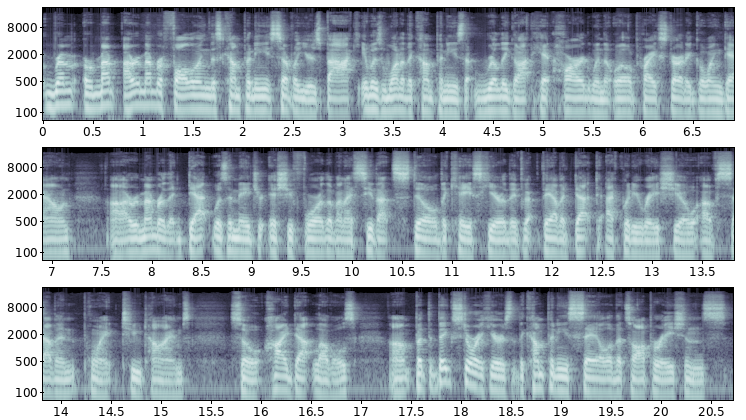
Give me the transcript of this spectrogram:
rem- remember I remember following this company several years back. It was one of the companies that really got hit hard when the oil price started going down. Uh, I remember that debt was a major issue for them, and I see that's still the case here. They've got they have a debt to equity ratio of 7.2 times, so high debt levels. Um, but the big story here is that the company's sale of its operations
